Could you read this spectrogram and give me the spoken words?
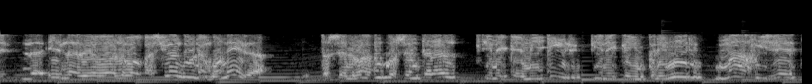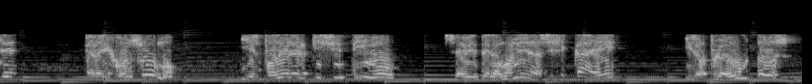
eh, la, devaluación de una moneda. Entonces el Banco Central tiene que emitir, tiene que imprimir más billetes para el consumo y el poder adquisitivo de la moneda se cae y los productos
